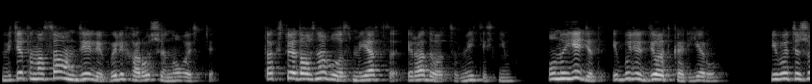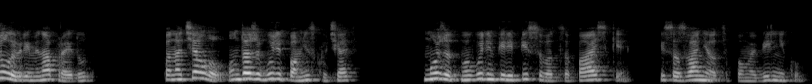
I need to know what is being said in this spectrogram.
ведь это на самом деле были хорошие новости. Так что я должна была смеяться и радоваться вместе с ним. Он уедет и будет делать карьеру. Его тяжелые времена пройдут. Поначалу он даже будет по мне скучать. Может, мы будем переписываться по Аське и созваниваться по мобильнику.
